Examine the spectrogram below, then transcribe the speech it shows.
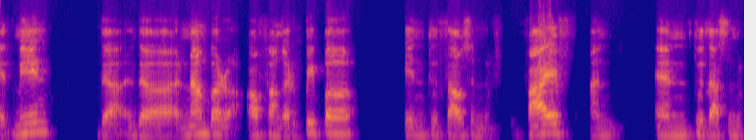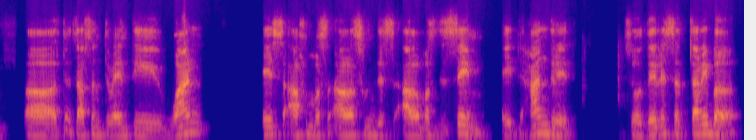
That means the, the number of hungry people in 2005 and, and 2000, uh, 2021 is almost, almost, the same, 800. So there is a terrible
